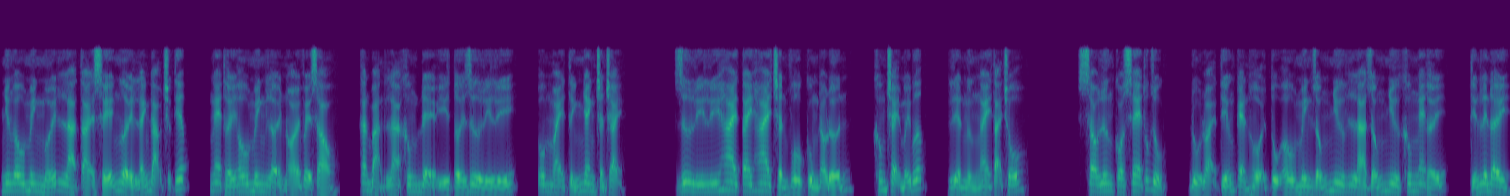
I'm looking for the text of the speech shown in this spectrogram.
Nhưng âu minh mới là tài xế người lãnh đạo trực tiếp, nghe thấy âu minh lời nói về sau, căn bản là không để ý tới dư lý lý, ôm máy tính nhanh chân chạy. Dư lý lý hai tay hai chân vô cùng đau đớn, không chạy mấy bước, liền ngừng ngay tại chỗ. Sau lưng có xe thúc giục, đủ loại tiếng kèn hội tụ âu minh giống như là giống như không nghe thấy, tiến lên đây,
